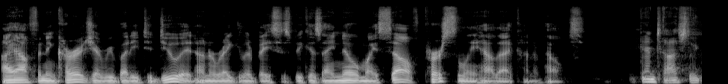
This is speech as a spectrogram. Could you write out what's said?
I often encourage everybody to do it on a regular basis because I know myself personally how that kind of helps. Fantastic.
